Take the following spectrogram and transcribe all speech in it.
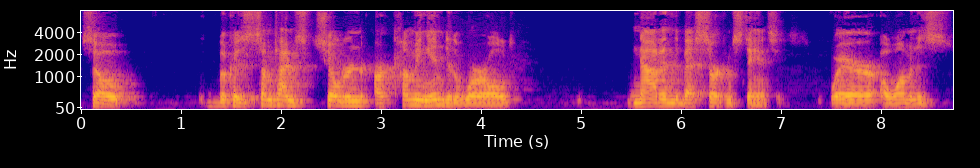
so because sometimes children are coming into the world not in the best circumstances where a woman is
